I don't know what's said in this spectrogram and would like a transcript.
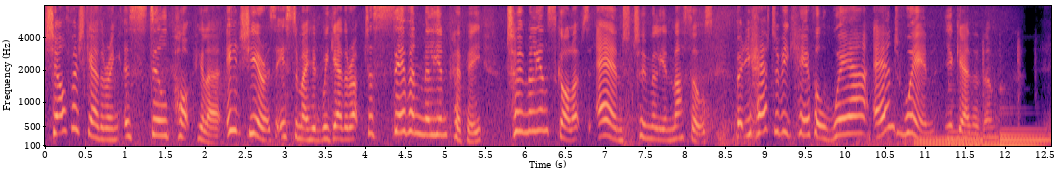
Shellfish gathering is still popular. Each year it's estimated we gather up to 7 million pipi, 2 million scallops and 2 million mussels. But you have to be careful where and when you gather them.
